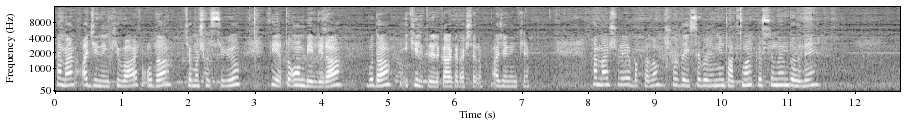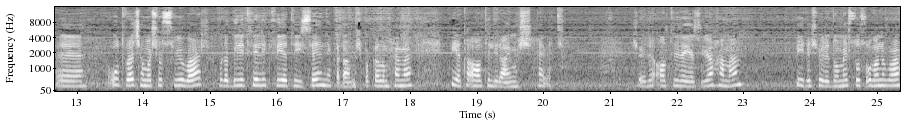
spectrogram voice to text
Hemen Acı'ninki var. O da çamaşır suyu. Fiyatı 11 lira. Bu da 2 litrelik arkadaşlarım. Aceninki. Hemen şuraya bakalım. Şurada ise böyle Mintax markasının böyle e, ultra çamaşır suyu var. Bu da 1 litrelik fiyatı ise ne kadarmış bakalım hemen. Fiyatı 6 liraymış. Evet. Şöyle 6 lira yazıyor hemen. Bir de şöyle Domestos olanı var.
